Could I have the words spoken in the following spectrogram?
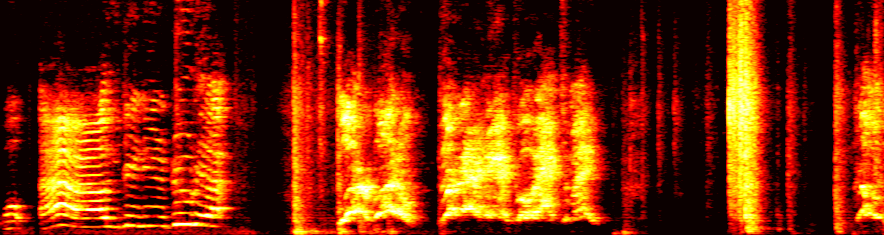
Well, ow, you didn't need to do that. Water bottle! You didn't need to do that to me! I'm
